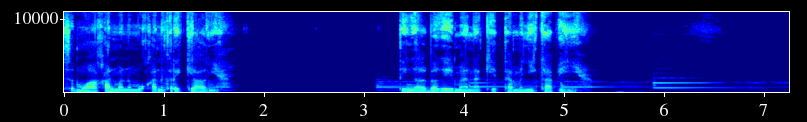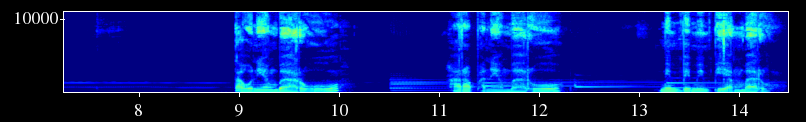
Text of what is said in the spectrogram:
Semua akan menemukan kerikilnya. Tinggal bagaimana kita menyikapinya. Tahun yang baru, harapan yang baru, mimpi-mimpi yang baru.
